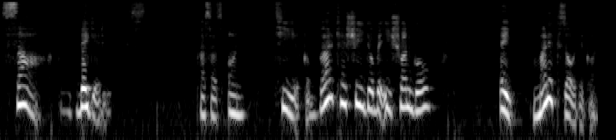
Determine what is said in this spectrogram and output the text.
سخت بگریست. پس از آن تیغ برکشید و به ایشان گفت ای ملک زادگان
